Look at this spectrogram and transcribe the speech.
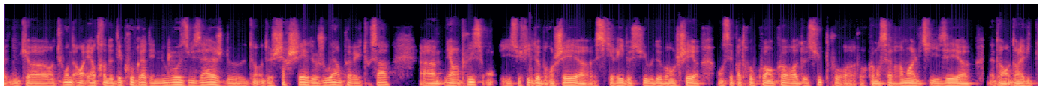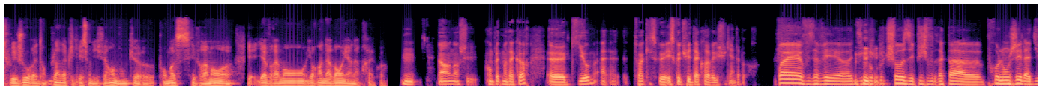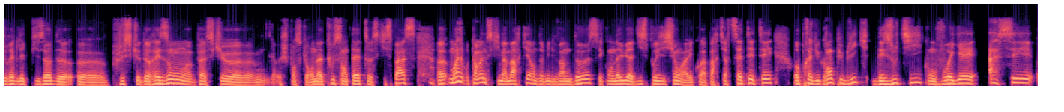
donc, tout le monde est en train de découvrir des nouveaux usages, de, de, chercher, de jouer un peu avec tout ça. Euh, et en plus, il suffit de brancher euh, Siri dessus ou de brancher, euh, on ne sait pas trop quoi encore dessus pour, pour commencer vraiment à l'utiliser dans, dans la vie de tous les jours et dans plein d'applications différentes. Donc, pour moi, c'est vraiment, il y, a vraiment, il y aura un avant et un après, quoi. Mmh. Non, non, je suis complètement d'accord. Guillaume, toi, qu'est-ce que, est-ce que tu es d'accord avec Julien d'abord? Ouais, vous avez euh, dit beaucoup de choses et puis je voudrais pas euh, prolonger la durée de l'épisode euh, plus que de raison parce que je pense qu'on a tous en tête ce qui se passe. moi, quand même, ce qui m'a marqué en 2022, c'est qu'on a eu à disposition, allez quoi, à partir de cet été, auprès du grand public, des outils qu'on voyait assez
